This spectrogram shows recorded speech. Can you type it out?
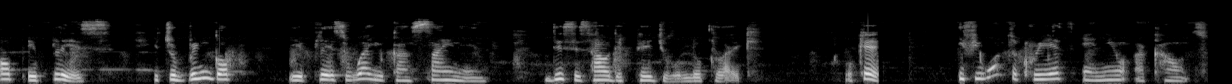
up a place it will bring up a place where you can sign in this is how the page will look like. Okay. If you want to create a new account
